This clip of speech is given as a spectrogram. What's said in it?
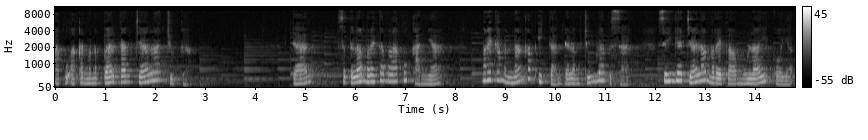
aku akan menebarkan jalan juga. Dan setelah mereka melakukannya, mereka menangkap ikan dalam jumlah besar sehingga jala mereka mulai koyak.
